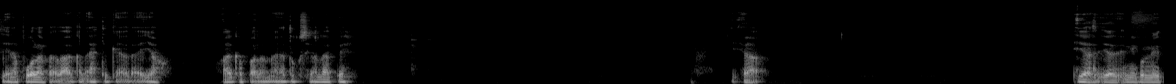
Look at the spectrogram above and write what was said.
siinä puolen päivän aikana ehti käydä jo aika paljon ajatuksia läpi. Ja, ja, ja niin kuin nyt,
